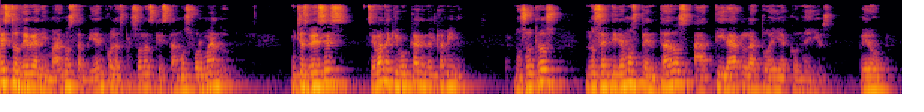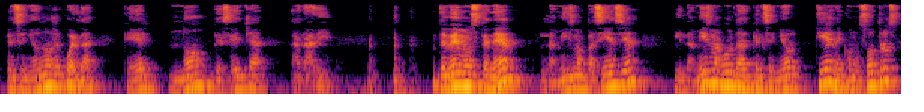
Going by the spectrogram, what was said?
Esto debe animarnos también con las personas que estamos formando. Muchas veces se van a equivocar en el camino. Nosotros nos sentiremos tentados a tirar la toalla con ellos, pero el Señor nos recuerda que Él no desecha a nadie. Debemos tener la misma paciencia y la misma bondad que el Señor tiene con nosotros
